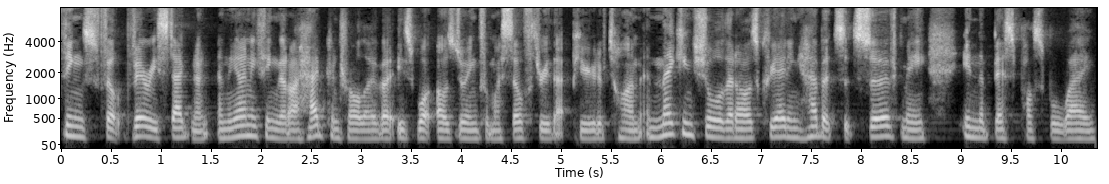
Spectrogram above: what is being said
things felt very stagnant. And the only thing that I had control over is what I was doing for myself through that period of time and making sure that I was creating habits that served me in the best possible way.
